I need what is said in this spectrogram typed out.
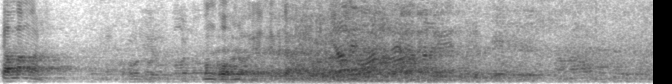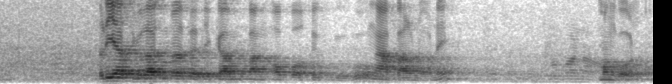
Gampang mana? mengkono ya sudah. Lias gula supaya jadi gampang opo hifduhu ngapal none mengkono.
